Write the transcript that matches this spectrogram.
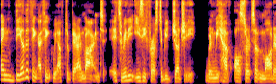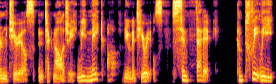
And the other thing I think we have to bear in mind, it's really easy for us to be judgy when we have all sorts of modern materials and technology. We make up new materials, synthetic, completely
